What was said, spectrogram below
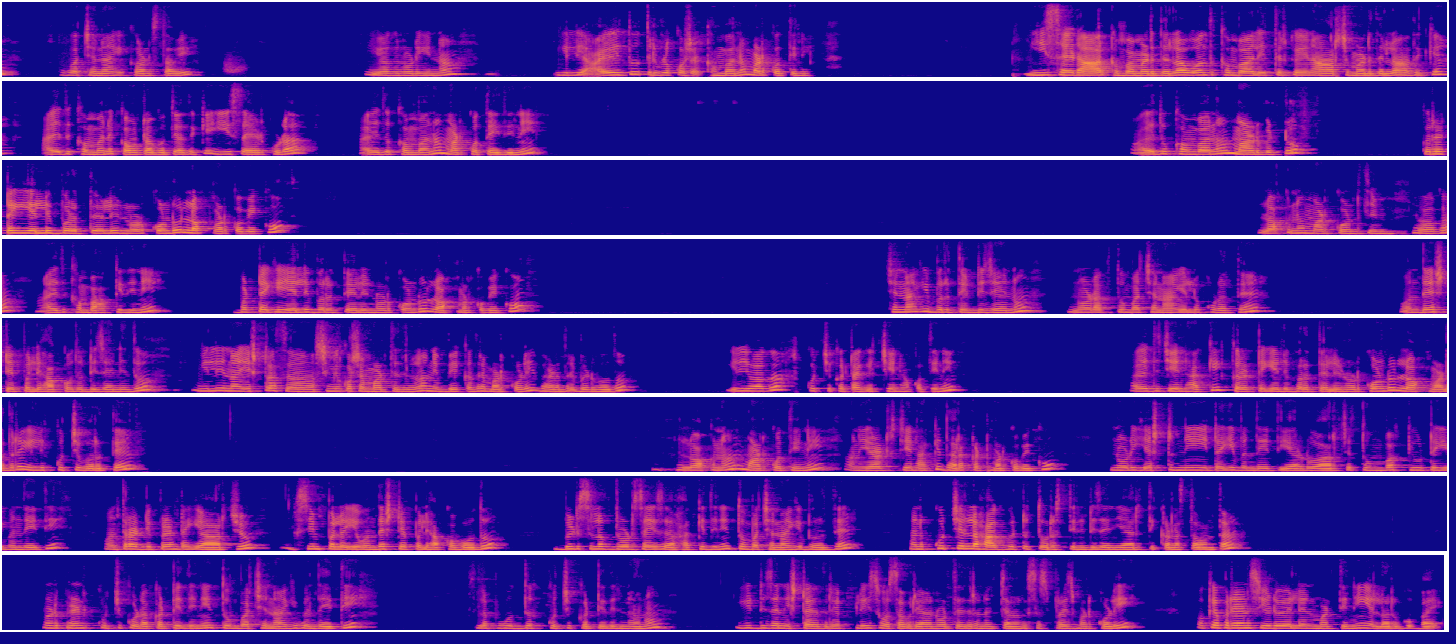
ತುಂಬ ಚೆನ್ನಾಗಿ ಕಾಣಿಸ್ತವೆ. ಇವಾಗ ನೋಡಿ ಇನ್ನು ಇಲ್ಲಿ ಐದು ತ್ರಿಭುಜ ಕಂಬನ ಮಾಡ್ಕೋತೀನಿ. ಈ ಸೈಡ್ ಆರು ಕಂಬ ಮಾಡಿದಲ್ಲ ಒಂದು ಕಂಬ ಅಲ್ಲಿ ತಿರ್ಗಾ ಆರ್ಚ್ ಮಾಡಿದಲ್ಲ ಅದಕ್ಕೆ ಐದು ಕಂಬನೇ ಕೌಂಟ್ ಆಗುತ್ತೆ. ಅದಕ್ಕೆ ಈ ಸೈಡ್ ಕೂಡ ಐದು ಕಂಬನ ಮಾಡ್ಕೋತಾ ಇದ್ದೀನಿ. ಐದು ಕಂಬನ ಮಾಡಿಬಿಟ್ಟು ಕರೆಕ್ಟಾಗಿ ಎಲ್ಲಿ ಬರುತ್ತೆ ಅಲ್ಲಿ ನೋಡಿಕೊಂಡು ಲಾಕ್ ಮಾಡ್ಕೋಬೇಕು. ಲಾಕ್ನ ಮಾಡ್ಕೊಂಡಿದ್ದೀನಿ ಇವಾಗ ಐದು ಕಂಬ ಹಾಕಿದ್ದೀನಿ ಬಟ್ಟೆಗೆ ಎಲ್ಲಿ ಬರುತ್ತೆ ಅಲ್ಲಿ ನೋಡಿಕೊಂಡು ಲಾಕ್ ಮಾಡ್ಕೋಬೇಕು. ಚೆನ್ನಾಗಿ ಬರುತ್ತೆ ಡಿಸೈನು ನೋಡೋಕೆ ತುಂಬ ಚೆನ್ನಾಗಿ ಲುಕ್ ಕೊಡುತ್ತೆ. ಒಂದೇ ಸ್ಟೆಪ್ಪಲ್ಲಿ ಹಾಕೋದು ಡಿಸೈನ್ ಇದು. ಇಲ್ಲಿ ನಾ ಎಕ್ಸ್ಟ್ರಾ ಸಿಂಗಲ್ ಮಾಡ್ತಿದ್ದೀನಲ್ಲ, ನೀವು ಬೇಕಂದರೆ ಮಾಡ್ಕೊಳ್ಳಿ, ಬೇಡಂದರೆ ಬಿಡ್ಬೋದು. ಇಲ್ಲಿ ಇವಾಗ ಕುಚ್ಚು ಕಟ್ಟಾಗಿ ಚೈನ್ ಹಾಕೋತೀನಿ. ಐದು ಚೈನ್ ಹಾಕಿ ಕರೆಕ್ಟಾಗಿ ಎಲ್ಲಿ ಬರುತ್ತೆ ಅಲ್ಲಿ ನೋಡಿಕೊಂಡು ಲಾಕ್ ಮಾಡಿದ್ರೆ ಇಲ್ಲಿ ಕುಚ್ಚು ಬರುತ್ತೆ. ಲಾಕ್ನ ಮಾಡ್ಕೋತೀನಿ. ನಾನು ಎರಡು ಚೈನ್ ಹಾಕಿ ದಾರ ಕಟ್ ಮಾಡ್ಕೋಬೇಕು. ನೋಡಿ ಎಷ್ಟು ನೀಟಾಗಿ ಬಂದೈತಿ. ಎರಡು ಆರ್ಚ್ ತುಂಬ ಕ್ಯೂಟಾಗಿ ಬಂದೈತಿ. ಒಂಥರ ಡಿಫ್ರೆಂಟಾಗಿ ಆರ್ಚು. ಸಿಂಪಲಾಗಿ ಒಂದೇ ಸ್ಟೆಪ್ಪಲ್ಲಿ ಹಾಕ್ಕೋಬೋದು ಬಿಡ್ ಸ್ವಲ್ಪ ದೊಡ್ಡ ಸೈಜ್ ಹಾಕಿದ್ದೀನಿ. ತುಂಬ ಚೆನ್ನಾಗಿ ಬರುತ್ತೆ. ನಾನು ಕುಚ್ಚೆಲ್ಲ ಹಾಕಿಬಿಟ್ಟು ತೋರಿಸ್ತೀನಿ ಡಿಸೈನ್ ಯಾವ ರೀತಿ ಕಾಣಿಸ್ತಾವಂತ ನೋಡಿ ಫ್ರೆಂಡ್ ಕುಚ್ಚು ಕೂಡ ಕಟ್ಟಿದ್ದೀನಿ. ತುಂಬ ಚೆನ್ನಾಗಿ ಬಂದೈತಿ. ಸ್ವಲ್ಪ ಉದ್ದಕ್ಕೆ ಕುಚ್ಚು ಕಟ್ಟಿದ್ದೀನಿ ನಾನು. ಈ ಡಿಸೈನ್ ಇಷ್ಟ ಆಗಿದ್ರೆ ಪ್ಲೀಸ್ ಹೊಸಬ್ರು ಯಾರು ನೋಡ್ತಾಯಿದ್ರೆ ನನ್ನ ಚಾನಲ್ಗೆ ಸಬ್ಸ್ಕ್ರೈಬ್ ಮಾಡ್ಕೊಳ್ಳಿ. ಓಕೆ ಫ್ರೆಂಡ್ಸ್ ವಿಡಿಯೋ ಎಲ್ಲೇನು ಮಾಡ್ತೀನಿ? ಎಲ್ಲರಿಗೂ ಬಾಯ್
